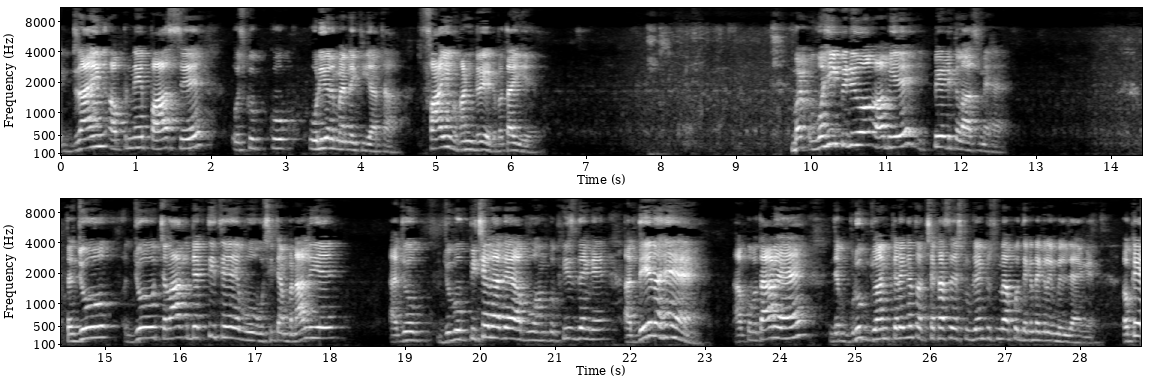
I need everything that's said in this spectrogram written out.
ड्राइंग अपने पास से उसको, को कुरियर मैंने किया था। 500 बताइए। बट वही वीडियो अब ये पेड क्लास में है। तो जो जो चलाक व्यक्ति थे, वो उसी टाइम बना लिए। और जो जो वो पीछे रह गए अब वो हमको फ़ीस देंगे। और दे रहे हैं, आपको बता रहे हैं, जब ग्रुप ज्वाइन करेंगे तो अच्छे खासे स्टूडेंट उसमें आपको देखने के लिए मिल जाएँगे। ओके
